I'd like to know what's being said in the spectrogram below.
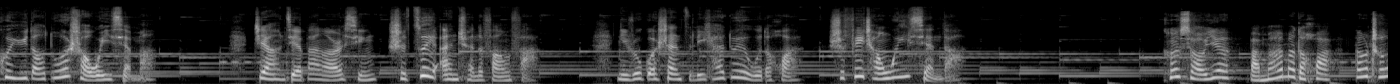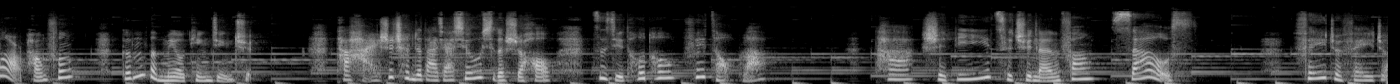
会遇到多少危险吗？这样结伴而行是最安全的方法。你如果擅自离开队伍的话，是非常危险的。可小燕把妈妈的话当成了耳旁风，根本没有听进去。她还是趁着大家休息的时候，自己偷偷飞走了。她是第一次去南方，South。飞着飞着，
